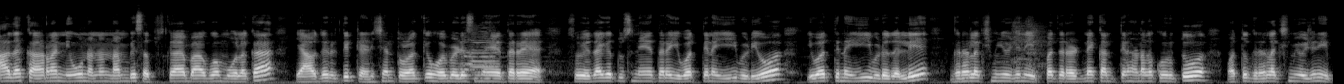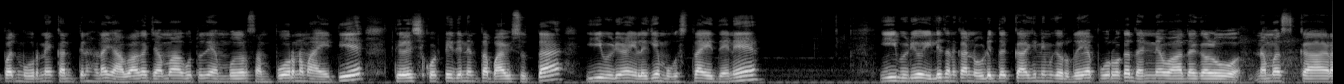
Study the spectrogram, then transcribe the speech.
ಆದ ಕಾರಣ ನೀವು ನನ್ನ ನಂಬಿ ಸಬ್ಸ್ಕ್ರೈಬ್ ಆಗುವ ಮೂಲಕ ಯಾವುದೇ ರೀತಿ ಟೆನ್ಷನ್ ತೊಳಕ್ಕೆ ಹೋಗಬೇಡಿ ಸ್ನೇಹಿತರೆ. ಸೊ ಇದಾಗಿತ್ತು ಸ್ನೇಹಿತರೆ, ಇವತ್ತಿನ ಈ ವಿಡಿಯೋ ಇವತ್ತಿನ ಈ ವಿಡಿಯೋದಲ್ಲಿ ಗೃಹಲಕ್ಷ್ಮಿ ಯೋಜನೆ ಇಪ್ಪತ್ತೆರಡನೇ ಕಂತಿನ ಹಣದ ಕುರಿತು ಮತ್ತು ಗೃಹಲಕ್ಷ್ಮಿ ಯೋಜನೆ ಇಪ್ಪತ್ತ್ಮೂರನೇ ಕಂತಿನ ಹಣ ಯಾವಾಗ ಜಮಾ ಆಗುತ್ತದೆ ಎಂಬುದರ ಸಂಪೂರ್ಣ ಮಾಹಿತಿ ತಿಳಿಸಿಕೊಟ್ಟಿದ್ದೇನೆ ಅಂತ ಭಾವಿಸುತ್ತಾ ಈ ವಿಡಿಯೋನ ಇಲ್ಲಿಗೆ ಮುಗಿಸ್ತಾ ಇದ್ದೇನೆ. ಈ ವಿಡಿಯೋ ಇಲ್ಲಿ ತನಕ ನೋಡಿದ್ದಕ್ಕಾಗಿ ನಿಮಗೆ ಹೃದಯಪೂರ್ವಕ ಧನ್ಯವಾದಗಳು. ನಮಸ್ಕಾರ.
